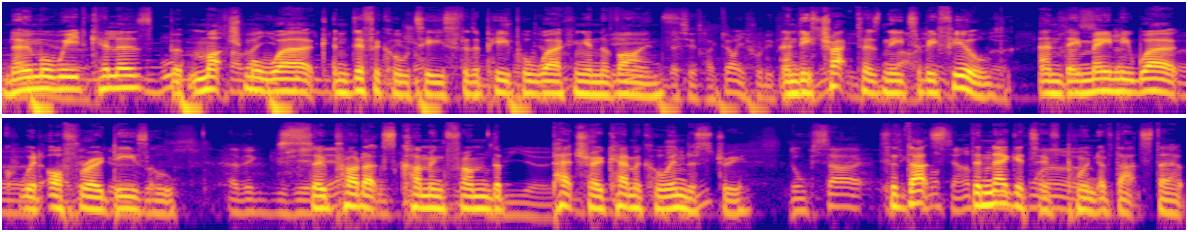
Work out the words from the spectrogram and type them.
No more weed killers, but much more work and difficulties for the people working in the vines. And these tractors need to be fueled, and they mainly work euh, with off road diesel. So products coming from the euh, petrochemical industry. So that's the negative point of that step.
